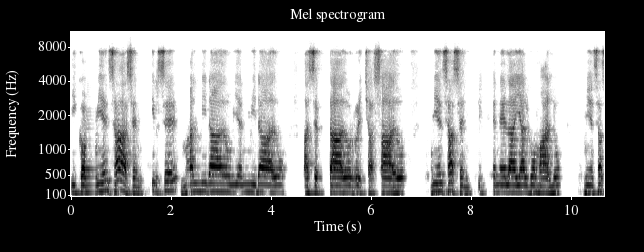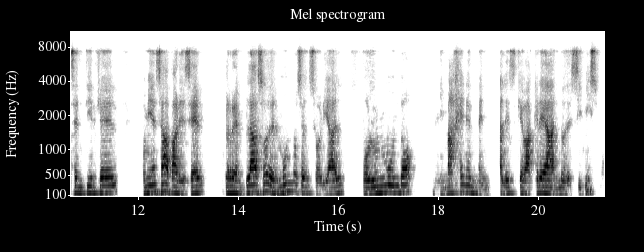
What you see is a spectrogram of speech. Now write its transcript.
y comienza a sentirse mal mirado, bien mirado, aceptado, rechazado, comienza a sentir que en él hay algo malo, comienza a sentir que él comienza a aparecer el reemplazo del mundo sensorial por un mundo de imágenes mentales que va creando de sí mismo.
